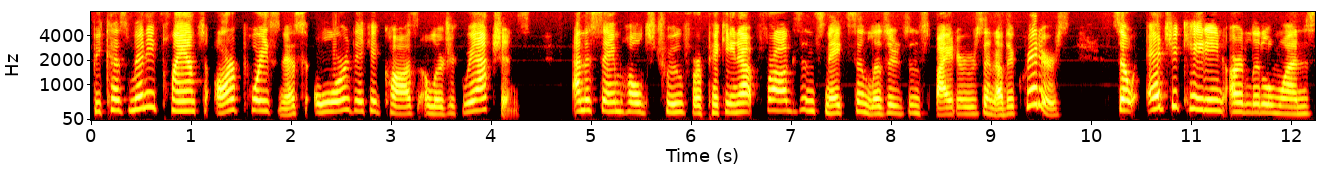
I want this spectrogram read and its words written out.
because many plants are poisonous or they could cause allergic reactions. And the same holds true for picking up frogs and snakes and lizards and spiders and other critters. So, educating our little ones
